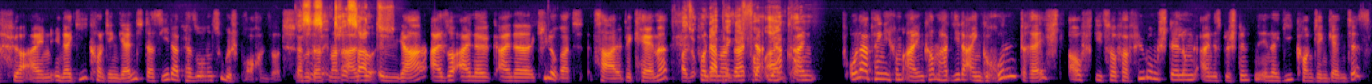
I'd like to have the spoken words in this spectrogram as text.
für ein Energiekontingent, das jeder Person zugesprochen wird. Das ist interessant. man also im Jahr also eine, eine Kilowattzahl bekäme. Also unabhängig sagt, vom Einkommen unabhängig vom Einkommen hat jeder ein Grundrecht auf die zur Verfügungstellung eines bestimmten Energiekontingentes.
